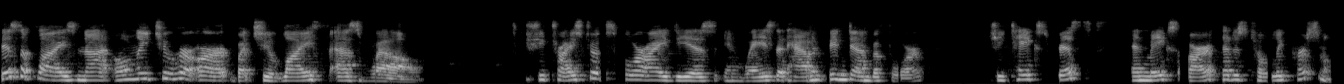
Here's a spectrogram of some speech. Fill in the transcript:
this applies not only to her art, but to life as well. She tries to explore ideas in ways that haven't been done before. She takes risks and makes art that is totally personal.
